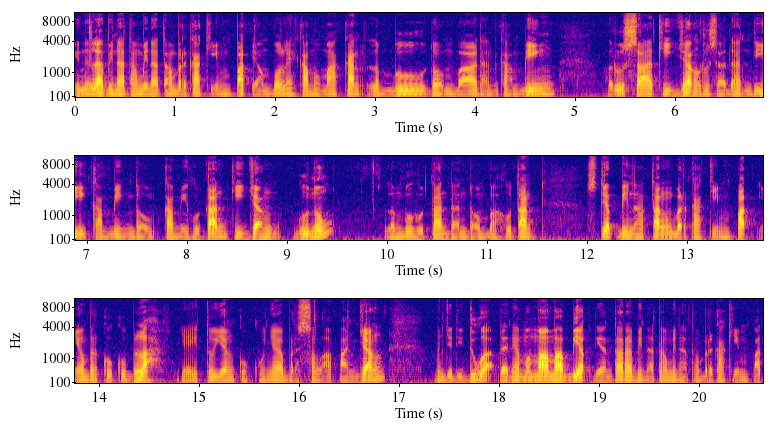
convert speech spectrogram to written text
Inilah binatang-binatang berkaki empat yang boleh kamu makan, lembu, domba, dan kambing, rusa, kijang, rusa dandi, kambing, dom, kambing hutan, kijang gunung, lembu hutan, dan domba hutan. Setiap binatang berkaki empat yang berkuku belah, yaitu yang kukunya bersela panjang, menjadi dua dan yang memamah biak di antara binatang-binatang berkaki empat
